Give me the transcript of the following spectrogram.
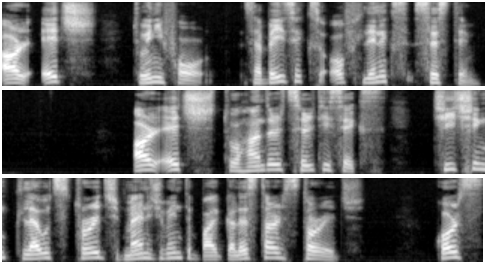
RH24, the basics of Linux system. RH236, teaching cloud storage management by Gluster Storage. Course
